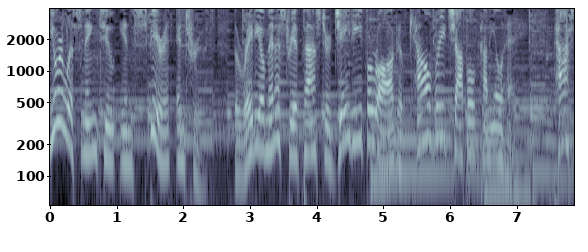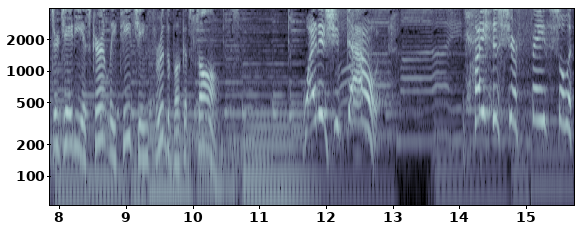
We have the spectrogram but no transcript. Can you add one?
You're listening to In Spirit and Truth, the radio ministry of Pastor J.D. Farag of Calvary Chapel, Kaneohe. Pastor J.D. is currently teaching through the book of Psalms. Why did you doubt? Why is your faith so, li-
